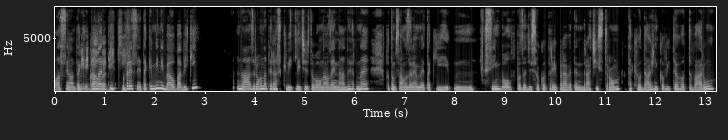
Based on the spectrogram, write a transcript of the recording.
vlastne len také konariky. Presne, také mini baobabiky. No a zrovna teraz kvitli, čiže to bolo naozaj nádherné. Potom samozrejme taký mm, symbol v podstate Sokotry je práve ten dračí strom takého dážnikovitého tvaru,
